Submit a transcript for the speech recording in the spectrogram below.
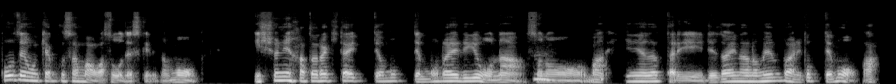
当然お客様はそうですけれども、一緒に働きたいって思ってもらえるような、その、まあ、エンジニアだったり、デザイナーのメンバーにとっても、あ、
